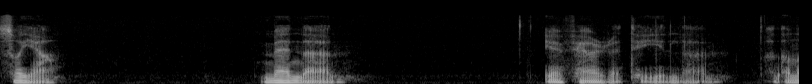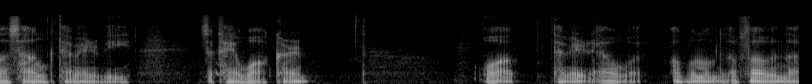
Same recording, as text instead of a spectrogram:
Så ja. Men uh, jeg er færre til uh, en annen sang, der er vi Zakaya Walker, og der er av albumet av flowene,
